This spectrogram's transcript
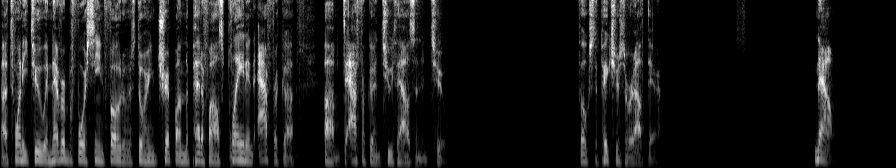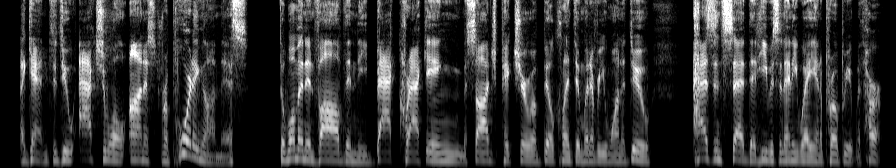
uh, 22, and never before seen photos during trip on the pedophile's plane in Africa um, to Africa in 2002. Folks, the pictures are out there. Now, again, to do actual honest reporting on this, the woman involved in the back cracking massage picture of Bill Clinton, whatever you want to do, hasn't said that he was in any way inappropriate with her.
